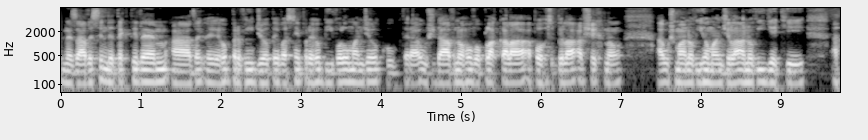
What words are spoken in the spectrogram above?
nezávislým detektivem a jeho první job je vlastně pro jeho bývalou manželku, která už dávno ho oplakala a pohřbila a všechno a už má novýho manžela a nový děti a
